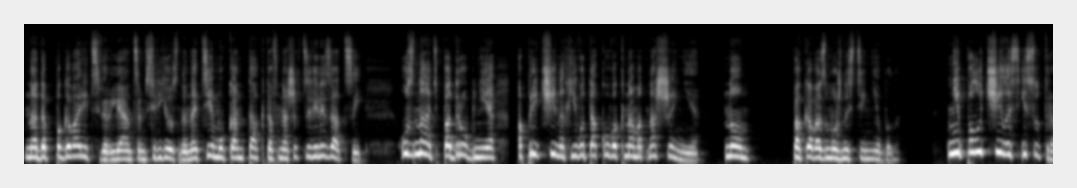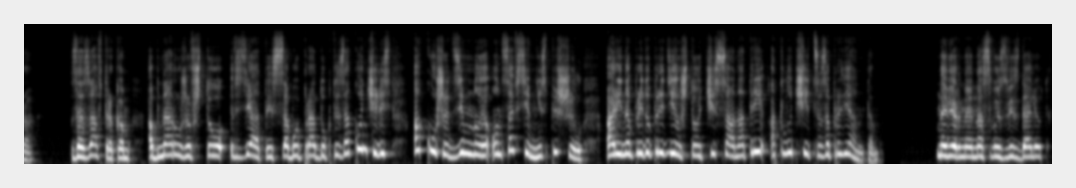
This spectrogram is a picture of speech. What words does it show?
Надо поговорить с верлянцем серьезно на тему контактов наших цивилизаций – узнать подробнее о причинах его такого к нам отношения, но пока возможности не было. Не получилось и с утра. За завтраком, обнаружив, что взятые с собой продукты закончились, а кушать земное он совсем не спешил, Арина предупредил, что часа на три отлучится за провиантом. Наверное, на свой звездолет.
